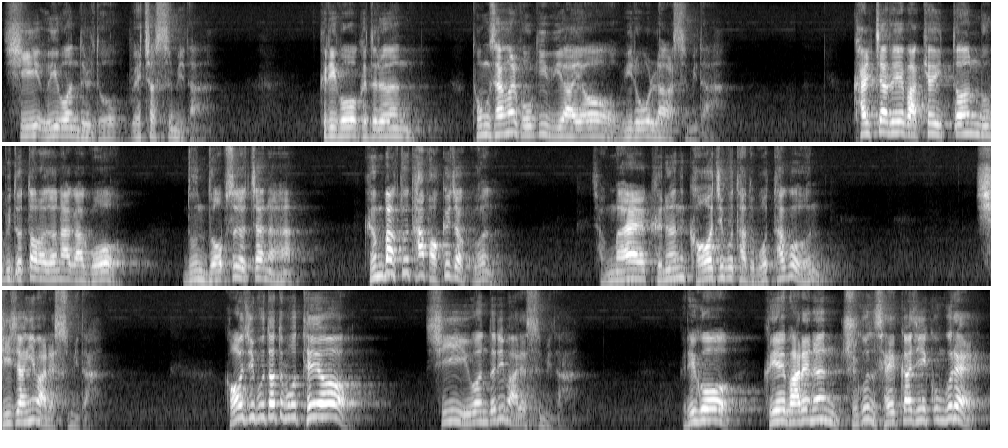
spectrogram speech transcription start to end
시의원들도 외쳤습니다. 그리고 그들은 동상을 보기 위하여 위로 올라갔습니다. 칼자루에 박혀 있던 루비도 떨어져 나가고 눈도 없어졌잖아. 금박도 다 벗겨졌군. 정말 그는 거지부터도 못하군. 시장이 말했습니다. 거지보다도 못해요. 시의원들이 말했습니다. 그리고 그의 발에는 죽은 새까지 그래.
